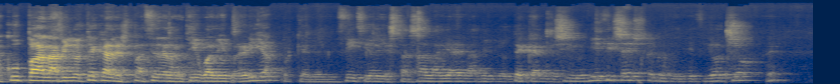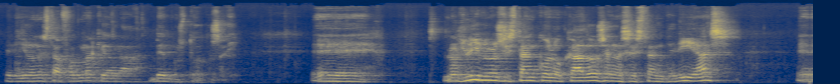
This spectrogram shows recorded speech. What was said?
ocupa la biblioteca el espacio de la antigua librería, porque el edificio y esta sala ya era biblioteca del siglo XVI, pero en el XVIII ¿eh? le dieron esta forma que ahora vemos todos ahí. Los libros están colocados en las estanterías eh,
